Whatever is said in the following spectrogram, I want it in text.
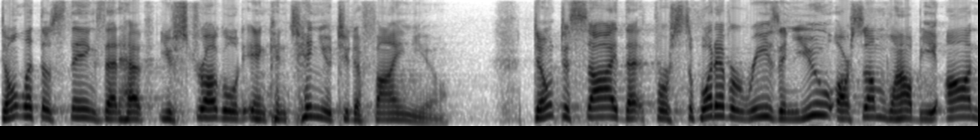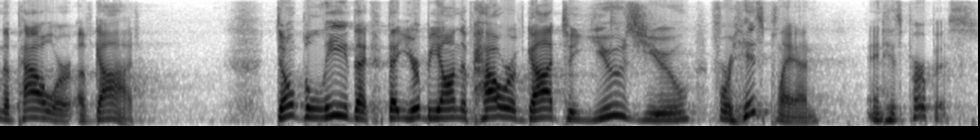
Don't let those things that have you struggled in continue to define you. Don't decide that for whatever reason you are somehow beyond the power of God. Don't believe that, that you're beyond the power of God to use you for His plan and His purpose.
